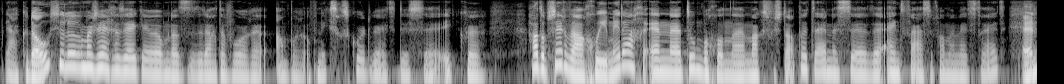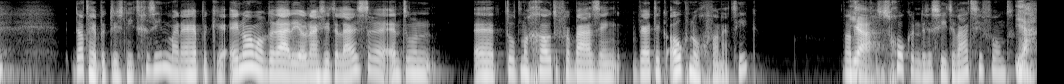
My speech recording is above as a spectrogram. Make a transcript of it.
ja, cadeau, zullen we maar zeggen. Zeker omdat de dag daarvoor amper of niks gescoord werd. Dus ik had op zich wel een goede middag. En toen begon Max Verstappen tijdens de eindfase van mijn wedstrijd. En? Dat heb ik dus niet gezien, maar daar heb ik enorm op de radio naar zitten luisteren. En toen, eh, tot mijn grote verbazing, werd ik ook nog fanatiek. Wat Ja. ik een schokkende situatie vond. Ja,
